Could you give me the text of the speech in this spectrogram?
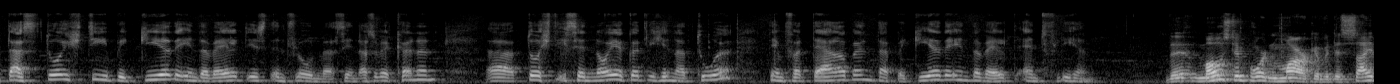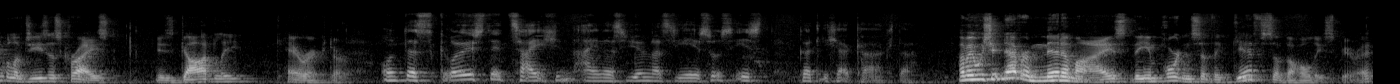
Dass durch die Begierde in der Welt ist entflohen wir sind. Also wir können äh, durch diese neue göttliche Natur dem Verderben der Begierde in der Welt entfliehen. The most important mark of a disciple of Jesus Christ is godly character. Und das größte Zeichen eines Jüngers Jesus ist göttlicher Charakter. I mean, we should never minimize the importance of the gifts of the Holy Spirit,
